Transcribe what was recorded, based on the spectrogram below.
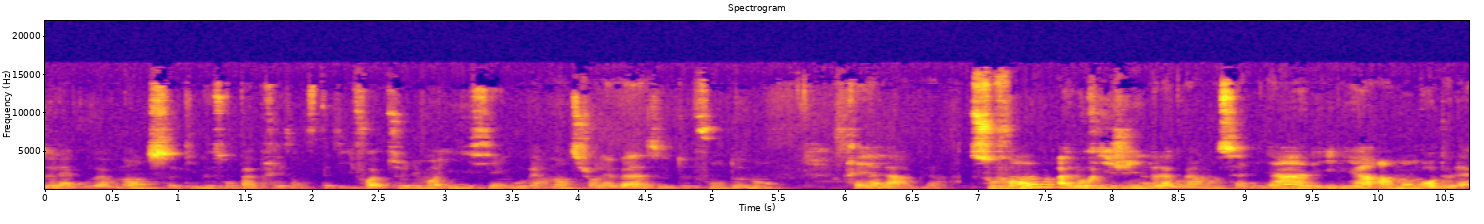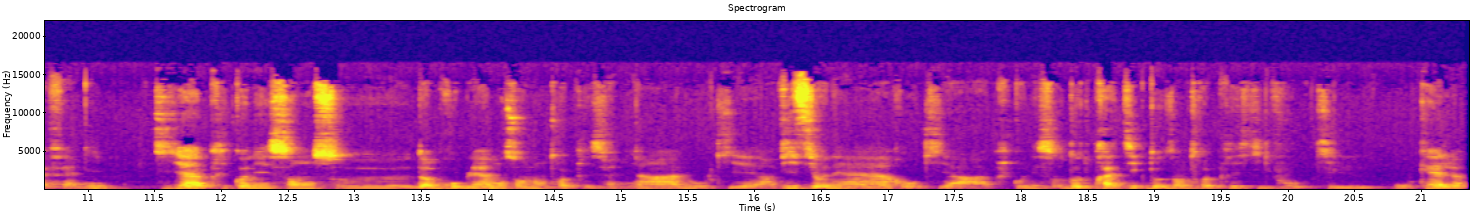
de la gouvernance qui ne sont pas présents. C'est-à-dire qu'il faut absolument initier une gouvernance sur la base de fondements Souvent, à l'origine de la gouvernance familiale, il y a un membre de la famille qui a pris connaissance euh, d'un problème au sein de l'entreprise familiale, ou qui est un visionnaire, ou qui a pris connaissance d'autres pratiques, d'autres entreprises qu'il qu'il, ou qu'elle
